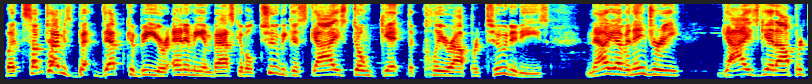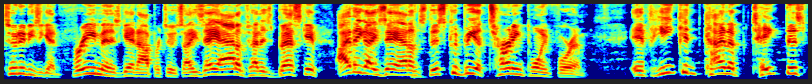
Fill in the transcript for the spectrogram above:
But sometimes depth could be your enemy in basketball too, because guys don't get the clear opportunities. Now you have an injury guys get opportunities again. Freeman is getting opportunities. Isaiah Adams had his best game. I think Isaiah Adams, this could be a turning point for him. If he could kind of take this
